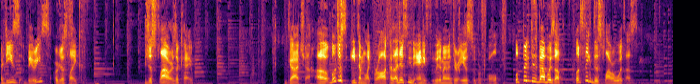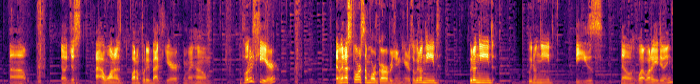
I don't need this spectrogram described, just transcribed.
Are these berries? Or just like... Just flowers. Okay. Gotcha. Uh, we'll just eat them like raw, because I just need any food. My inventory is super full. We'll pick these bad boys up. Let's take this flower with us. Uh, no, just I, wanna wanna put it back here in my home. I'll put it here. I'm gonna store some more garbage in here, so we don't need we don't need we don't need these. No, what what are you doing?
